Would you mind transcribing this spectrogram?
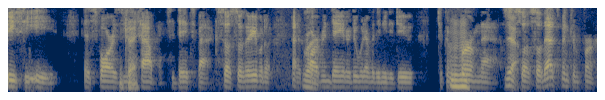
BCE as far as these Okay. tablets. It dates back. So so they're able to kind of Right. carbon date or do whatever they need to do to confirm that. So, Yeah. so so that's been confirmed.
